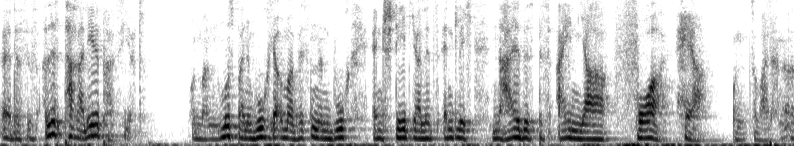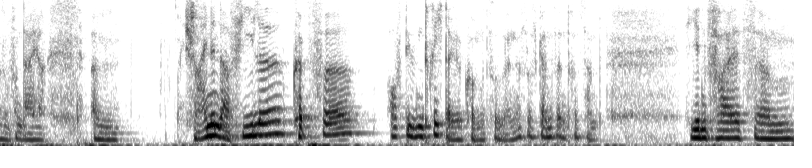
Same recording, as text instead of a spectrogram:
Äh, das ist alles parallel passiert. Und man muss bei einem Buch ja immer wissen, ein Buch entsteht ja letztendlich ein halbes bis ein Jahr vorher und so weiter. Ne? Also von daher ähm, scheinen da viele Köpfe auf diesen Trichter gekommen zu sein. Das ist ganz interessant. Jedenfalls ähm,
